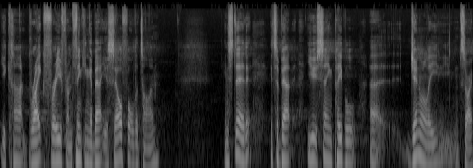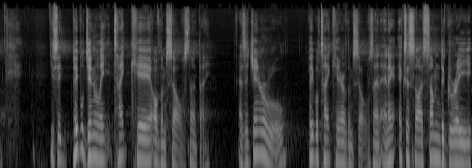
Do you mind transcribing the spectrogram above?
you can't break free from thinking about yourself all the time. Instead, it's about you seeing people uh, generally, sorry, you see, people generally take care of themselves, don't they? As a general rule, people take care of themselves and, and exercise some degree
